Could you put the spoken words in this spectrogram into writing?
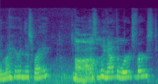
am I hearing this right? You Uh, possibly have the words first.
